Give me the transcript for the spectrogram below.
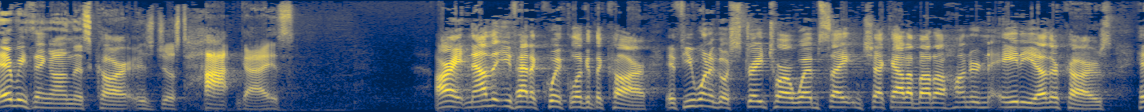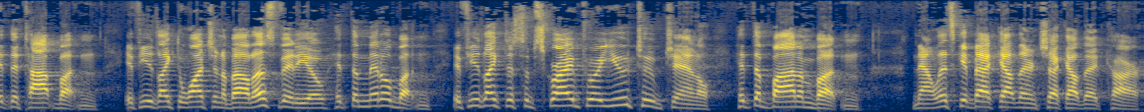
everything on this car is just hot, guys. All right, now that you've had a quick look at the car, if you want to go straight to our website and check out about 180 other cars, hit the top button. If you'd like to watch an About Us video, hit the middle button. If you'd like to subscribe to our YouTube channel, hit the bottom button. Now let's get back out there and check out that car.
